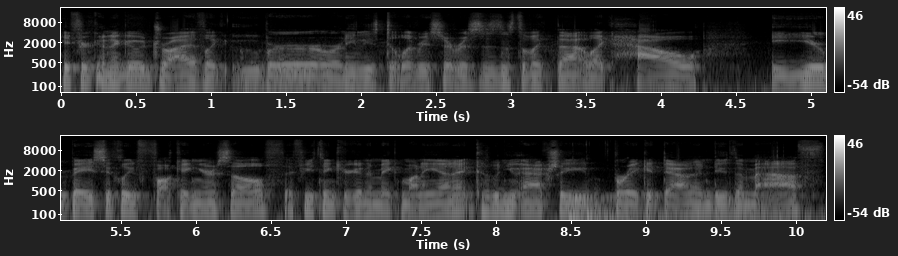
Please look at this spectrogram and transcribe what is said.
if you're gonna go drive like uber or any of these delivery services and stuff like that like how you're basically fucking yourself if you think you're gonna make money on it? Because when you actually break it down and do the math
